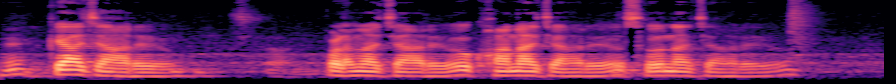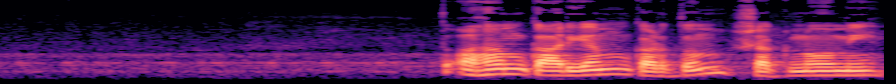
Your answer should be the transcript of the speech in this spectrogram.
क्या चाह रहे हो? पढ़ना चाह रहे हो? खाना चाह रहे हो? सोना चाह रहे हो? तो अहम कार्यम कर तुम शक्नोमी।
